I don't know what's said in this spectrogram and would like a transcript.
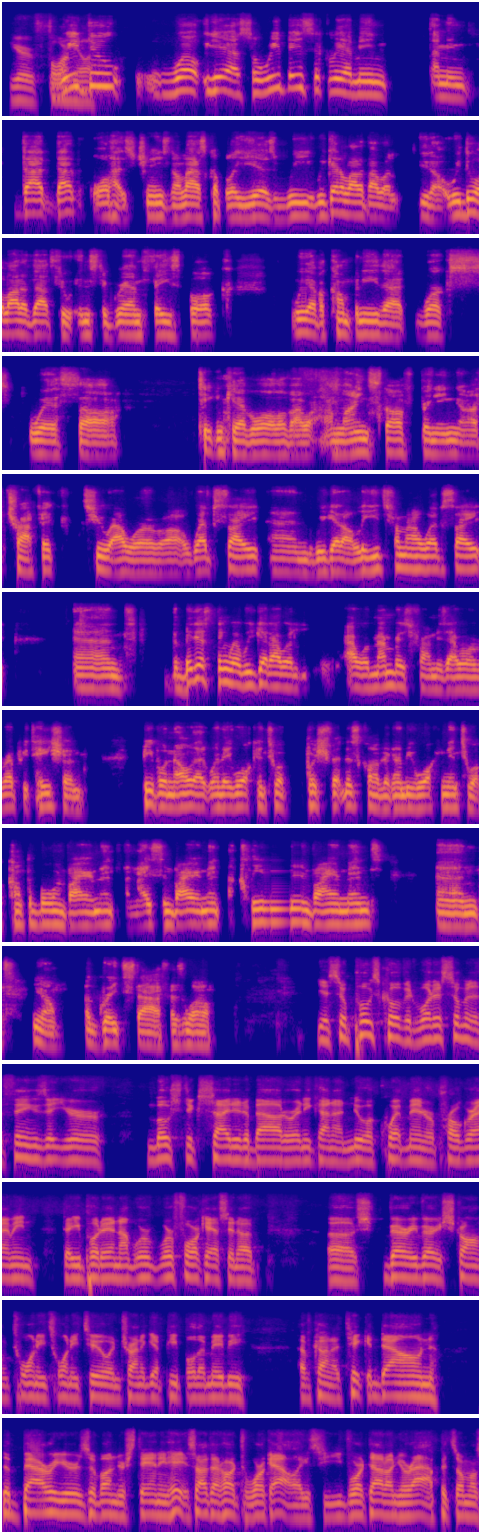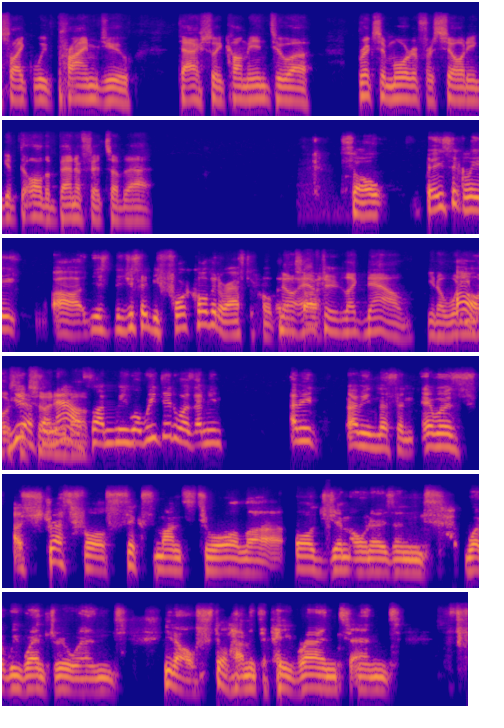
your formula? We do well, yeah. So we basically, I mean, I mean that that all has changed in the last couple of years. We we get a lot of our, you know, we do a lot of that through Instagram, Facebook. We have a company that works with uh, taking care of all of our online stuff, bringing uh, traffic to our uh, website, and we get our leads from our website. And the biggest thing where we get our our members from is our reputation people know that when they walk into a push fitness club, they're going to be walking into a comfortable environment, a nice environment, a clean environment, and you know, a great staff as well. Yeah. So post COVID, what are some of the things that you're most excited about, or any kind of new equipment or programming that you put in? We're we're forecasting a, a very very strong 2022, and trying to get people that maybe have kind of taken down the barriers of understanding hey it's not that hard to work out. Like you've worked out on your app. It's almost like we've primed you to actually come into a bricks and mortar facility and get the, all the benefits of that. So basically uh did you say before covid or after covid? No after like now. You know what are you oh, most yeah, excited so now. about? so i mean what we did was i mean i mean I mean, listen, it was a stressful six months to all uh, all gym owners and what we went through, and you know, still having to pay rent and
